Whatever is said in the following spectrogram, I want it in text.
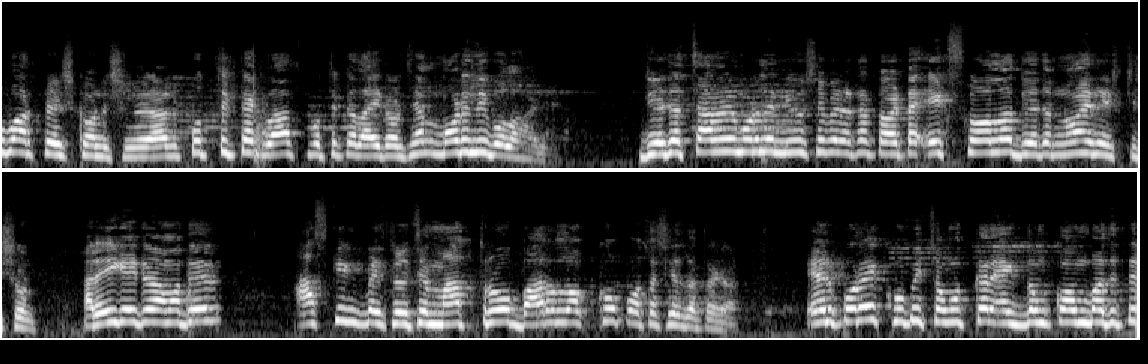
ওভার ফ্রেশ কন্ডিশনের আর প্রত্যেকটা গ্লাস প্রত্যেকটা লাইট অরিজিনাল মডেলই বলা হয় না। দুই হাজার চারের মডেলের নিউ শেপের একটা টয়টা এক্স করলা দুই হাজার নয় রেজিস্ট্রেশন আর এই গাড়িটা আমাদের আস্কিং প্রাইস রয়েছে মাত্র বারো লক্ষ পঁচাশি হাজার টাকা। এরপরে খুবই চমৎকার একদম কম বাজেটে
